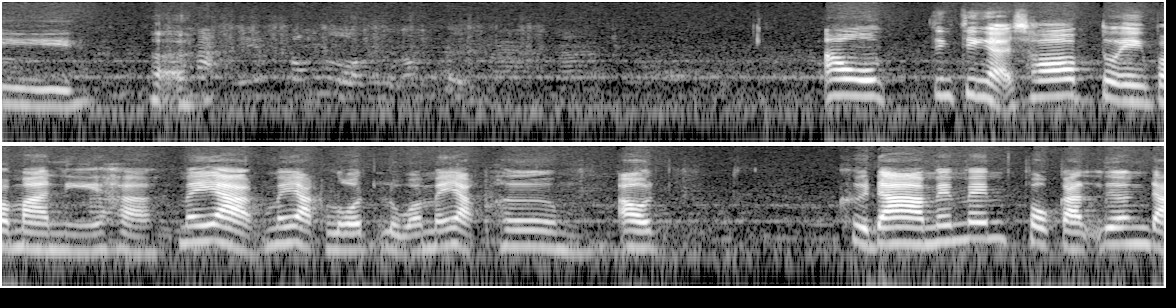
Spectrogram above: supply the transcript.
ดีกที่ต้องลดหรือต้องคุมนะ เอาจริงๆอะชอบตัวเองประมาณนี้ค่ะ ไม่อยากไม่อยากลดหรือว่าไม่อยากเพิ่ม เอาคือดาไม่ไม่โฟกัสเรื่องได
